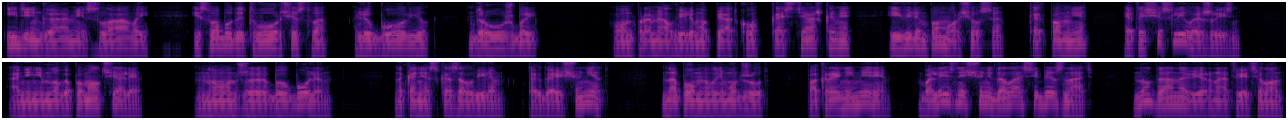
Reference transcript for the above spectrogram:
И деньгами, и славой, и свободой творчества, любовью, дружбой. Он промял Вильяму пятку костяшками, и Вильям поморщился. Как по мне, это счастливая жизнь. Они немного помолчали. Но он же был болен. Наконец сказал Вильям. Тогда еще нет. Напомнил ему Джуд. По крайней мере, болезнь еще не дала о себе знать. Ну да, наверное, ответил он.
